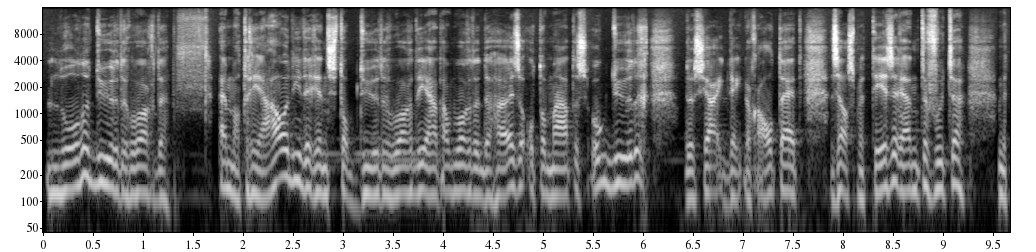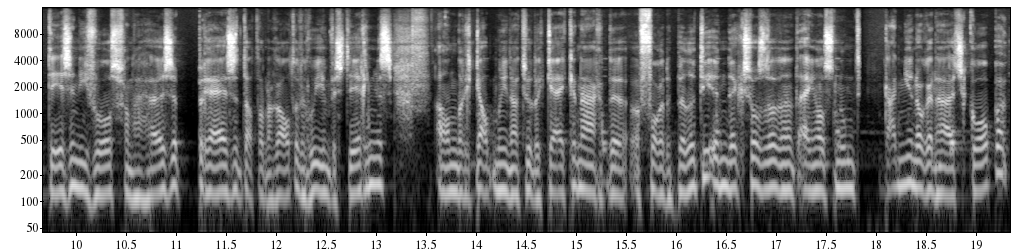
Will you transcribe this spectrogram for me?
lonen duurder worden en materialen die erin stopt duurder worden, ja, dan worden de huizen automatisch ook duurder. Dus ja, ik denk nog altijd, zelfs met deze rentevoeten, met deze niveaus van huizenprijzen, dat er nog altijd een goede investering is. Aan de andere kant moet je natuurlijk kijken naar de affordability index, zoals dat in het Engels noemt. Kan je nog een huis kopen?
